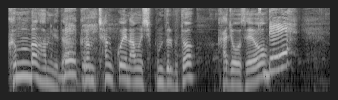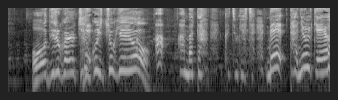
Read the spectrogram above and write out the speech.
금방 합니다. 네, 네. 그럼 창고에 남은 식품들부터 가져오세요. 네. 어디로 가요? 창고 이쪽이에요. 아, 아, 맞다. 그쪽에. 자, 네, 다녀올게요.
